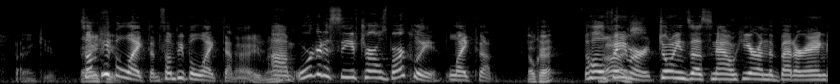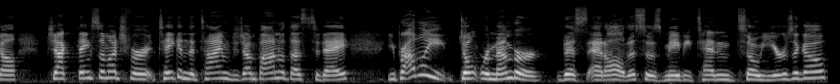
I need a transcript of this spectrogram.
Thank you. Some you. people like them. Some people like them. Hey, um, we're going to see if Charles Barkley liked them. Okay. The Hall Nice. of Famer joins us now here on the Bettor Angle. Chuck, thanks so much for taking the time to jump on with us today. You probably don't remember this at all. This was maybe 10 so years ago,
